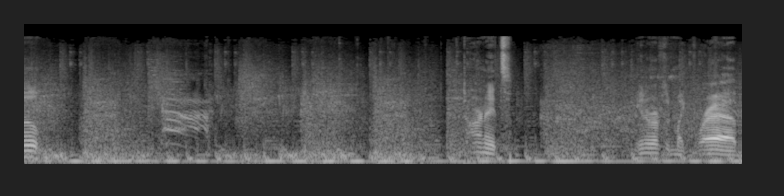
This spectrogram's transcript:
Well. Darn it. He interrupted my grab.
